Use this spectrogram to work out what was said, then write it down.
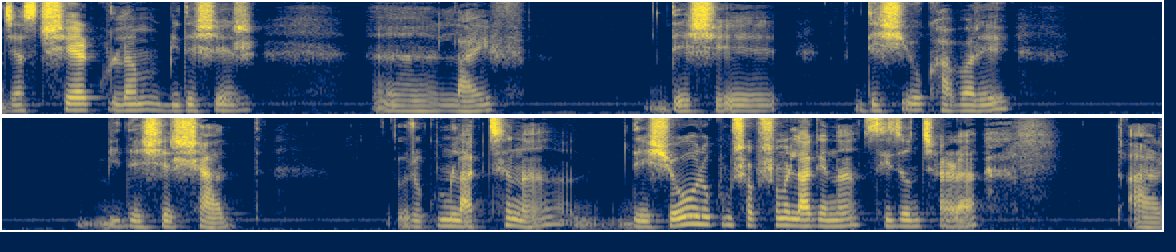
জাস্ট শেয়ার করলাম বিদেশের লাইফ দেশে, দেশীয় খাবারে বিদেশের স্বাদ ওরকম লাগছে না। দেশেও ওরকম সবসময় লাগে না সিজন ছাড়া। আর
